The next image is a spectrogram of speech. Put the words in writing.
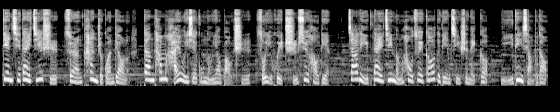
电器待机时虽然看着关掉了，但它们还有一些功能要保持，所以会持续耗电。家里待机能耗最高的电器是哪个？你一定想不到，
